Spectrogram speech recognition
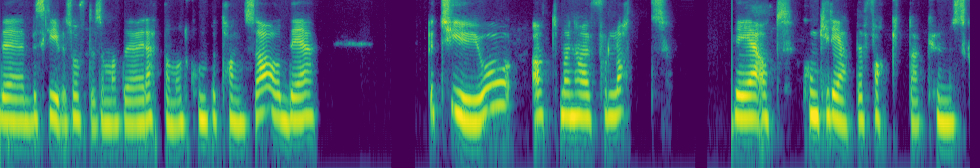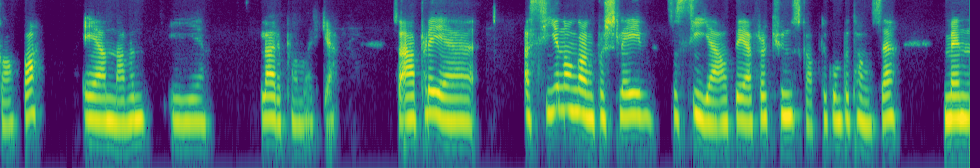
det beskrives ofte som at det er retta mot kompetanser. Og det betyr jo at man har forlatt det at konkrete faktakunnskaper er nevnt i læreplanverket. Så jeg pleier Jeg sier noen ganger på sleiv så sier jeg at det er fra kunnskap til kompetanse, men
